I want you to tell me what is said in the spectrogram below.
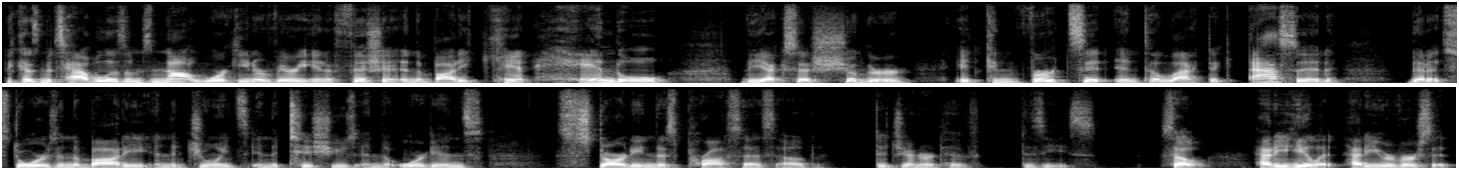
because metabolism's not working or very inefficient and the body can't handle the excess sugar, it converts it into lactic acid that it stores in the body and the joints, in the tissues and the organs, starting this process of degenerative disease. So, how do you heal it? How do you reverse it?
